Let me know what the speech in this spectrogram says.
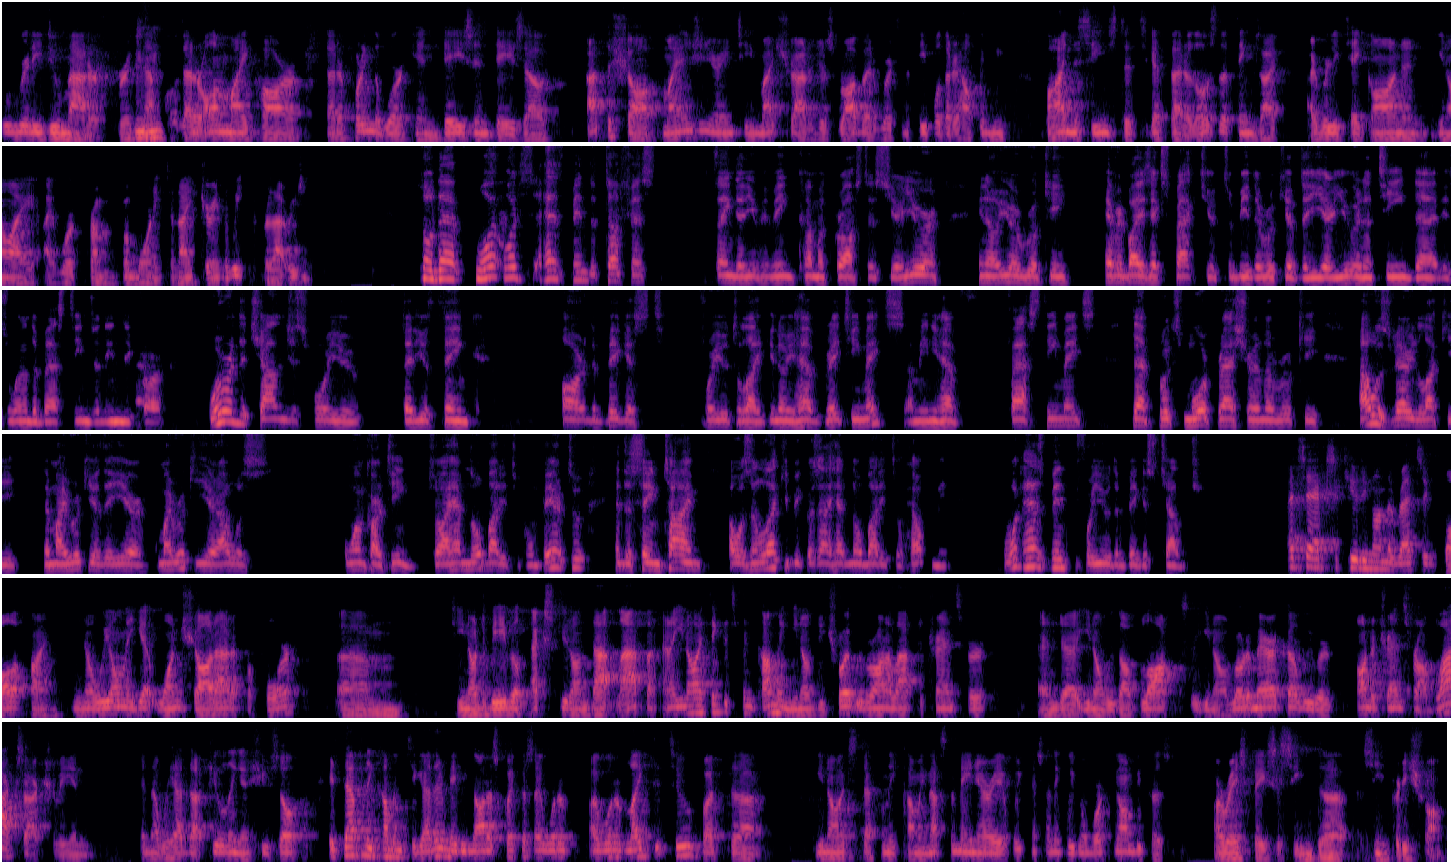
who really do matter. For mm-hmm. example, mm-hmm. that are on my car, that are putting the work in days in, days out at the shop, my engineering team, my strategist, Rob Edwards, and the people that are helping me behind the scenes to, to get better. Those are the things I, I really take on. And, you know, I, I work from, from morning to night during the week for that reason. So Dev, what what's has been the toughest thing that you've been come across this year? You're, you know, you're a rookie everybody's expect you to be the rookie of the year. You're in a team that is one of the best teams in IndyCar. What are the challenges for you that you think are the biggest for you to like? You know, you have great teammates. I mean, you have fast teammates that puts more pressure on a rookie. I was very lucky that my rookie of the year, my rookie year, I was one car team. So I have nobody to compare to. At the same time, I was unlucky because I had nobody to help me. What has been for you the biggest challenge? I'd say executing on the Reds in qualifying. You know, we only get one shot at it before. Um, you know, to be able to execute on that lap. And, and, you know, I think it's been coming. You know, Detroit, we were on a lap to transfer and, uh, you know, we got blocked. You know, Road America, we were on a transfer on blacks actually, and, and that we had that fueling issue. So it's definitely coming together. Maybe not as quick as I would have, I would have liked it to, but, uh, you know, it's definitely coming. That's the main area of weakness I think we've been working on because our race basis seemed uh, seemed pretty strong.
